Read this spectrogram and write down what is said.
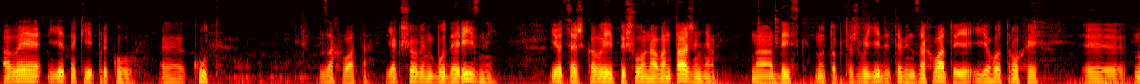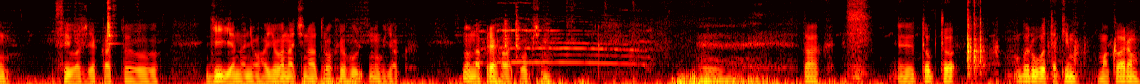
але є такий прикол. Е, Кут захвата. Якщо він буде різний, і оце ж коли пішло навантаження на диск, ну тобто ж ви їдете, він захватує і його трохи, е, ну, сила ж якась то діє на нього, його починає трохи гуль- ну, як, ну, напрягати, в общем. Е, так. Е, тобто беру таким макаром.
